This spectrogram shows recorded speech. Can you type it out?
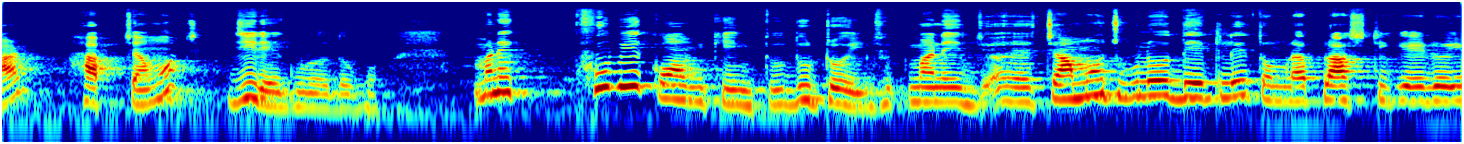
আর হাফ চামচ জিরে গুঁড়ো দেবো। মানে খুবই কম কিন্তু দুটোই মানে চামচগুলো দেখলে তোমরা প্লাস্টিকের ওই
